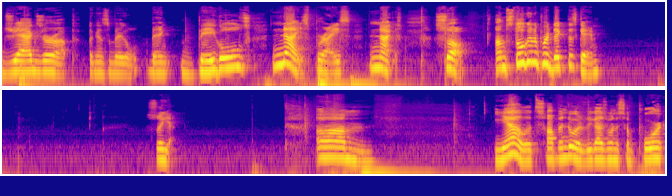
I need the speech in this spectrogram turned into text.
Jags are up against the bagel bang, bagels. Nice, Bryce. Nice. So, I'm still to predict this game. So, yeah. Um yeah, let's hop into it. If you guys want to support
